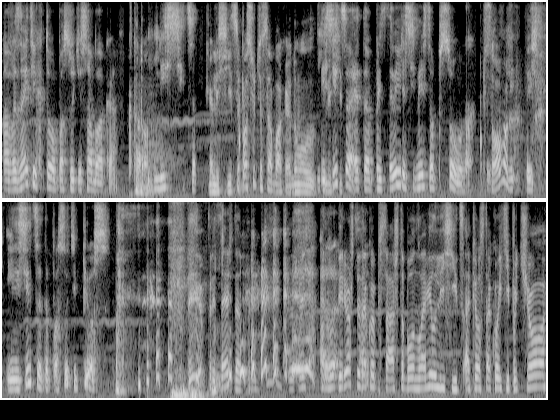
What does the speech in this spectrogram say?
А вы знаете, кто, по сути, собака? Кто? Лисица. Лисица, по сути, собака. Я думал, Лисица это представитель семейства псовых. Псовых? То есть, и лисица это по сути пес. Представляешь, да? Берешь ты такой пса, чтобы он ловил лисиц, а пес такой, типа, чё?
